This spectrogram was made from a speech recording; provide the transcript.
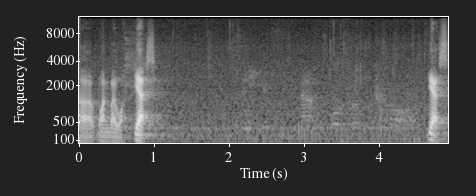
uh, one by one. Yes? Yes.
